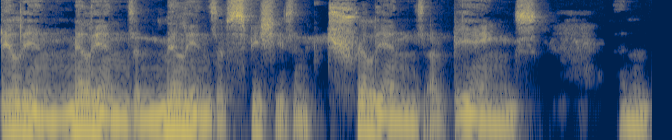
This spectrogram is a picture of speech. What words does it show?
billion, millions and millions of species and trillions of beings and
